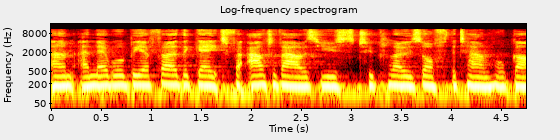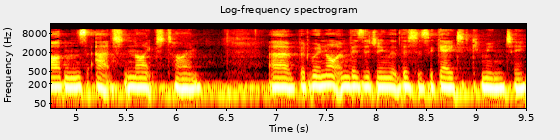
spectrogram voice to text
Um, and there will be a further gate for out of hours use to close off the town hall gardens at night time. Uh, but we're not envisaging that this is a gated community.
